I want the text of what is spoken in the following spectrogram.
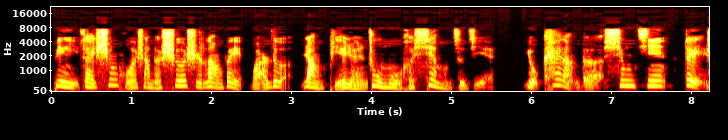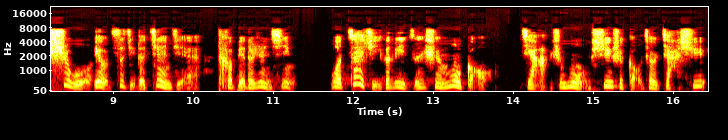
并以在生活上的奢侈浪费玩乐让别人注目和羡慕自己，有开朗的胸襟，对事物也有自己的见解，特别的任性。我再举一个例子，是木狗，甲是木，戌是狗，就是甲戌。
